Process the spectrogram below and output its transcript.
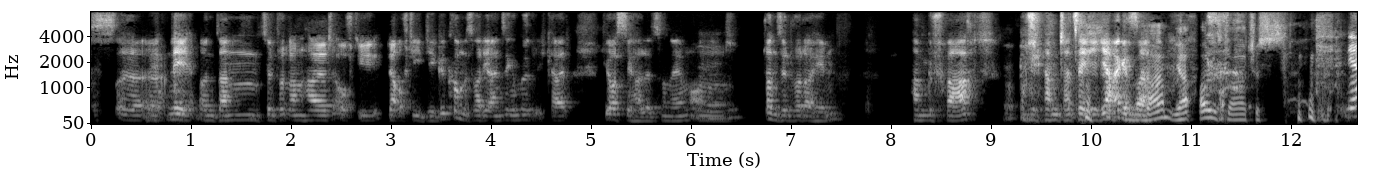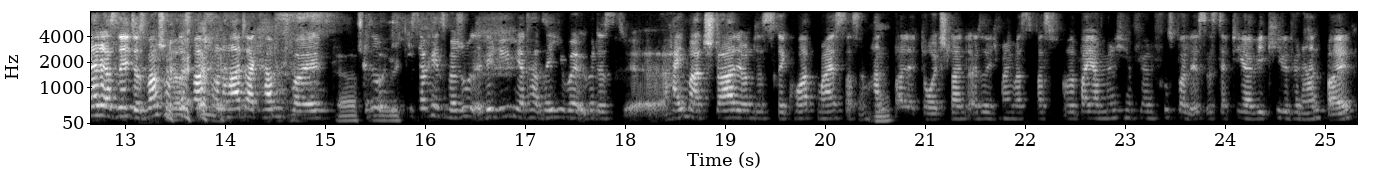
Das, äh, nee, und dann sind wir dann halt auf die, ja, auf die Idee gekommen, es war die einzige Möglichkeit, die Ostseehalle zu nehmen. Und mhm. dann sind wir dahin haben gefragt und sie haben tatsächlich ja gesagt. Ja, alles klar, tschüss. Ja, das nicht, das war schon, das war schon ein harter Kampf, weil, ja, also ich, ich sage jetzt mal so, wir reden ja tatsächlich über, über das äh, Heimatstadion des Rekordmeisters im mhm. Handball mhm. in Deutschland. Also ich meine, was, was Bayern München für einen Fußball ist, ist der THW Kiel für den Handball.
